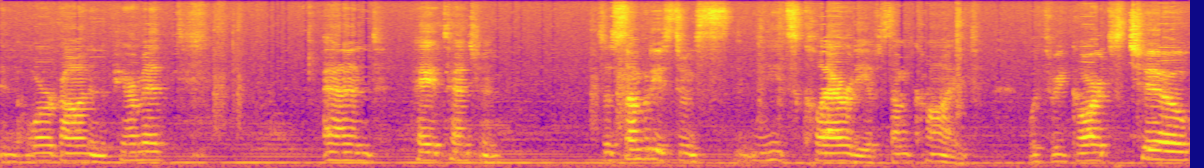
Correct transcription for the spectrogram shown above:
in the orgone in the pyramid. And pay attention. So somebody is doing needs clarity of some kind with regards to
